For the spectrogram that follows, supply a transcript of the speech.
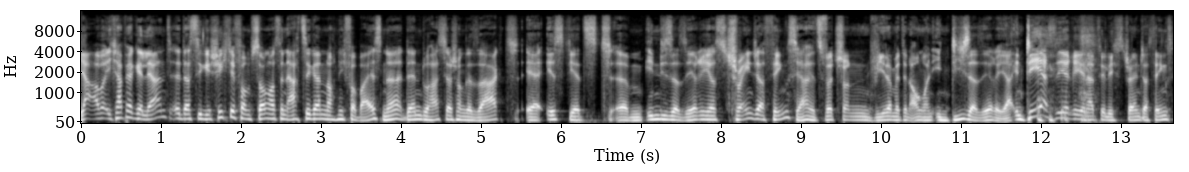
Ja, aber ich habe ja gelernt, äh, dass die Geschichte vom Song aus den 80ern noch nicht vorbei ist, ne? Denn du hast ja schon gesagt, er ist jetzt ähm, in dieser Serie Stranger Things, ja, jetzt wird schon wieder mit den Augen rollen, in dieser Serie, ja, in der Serie natürlich Stranger Things,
